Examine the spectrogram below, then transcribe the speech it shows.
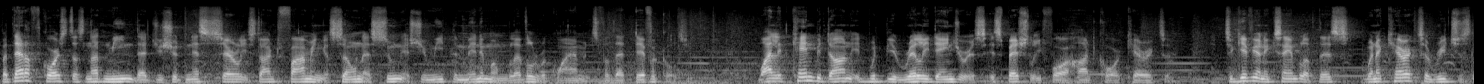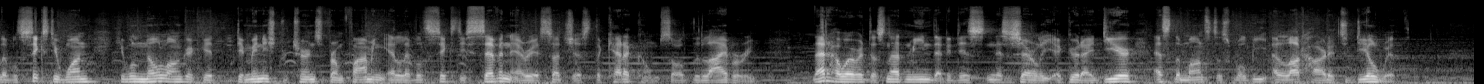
But that of course does not mean that you should necessarily start farming a zone as soon as you meet the minimum level requirements for that difficulty. While it can be done, it would be really dangerous, especially for a hardcore character. To give you an example of this, when a character reaches level 61, he will no longer get diminished returns from farming a level 67 area such as the catacombs or the library. That however does not mean that it is necessarily a good idea as the monsters will be a lot harder to deal with.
